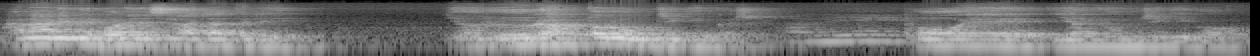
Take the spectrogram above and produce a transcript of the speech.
하나님이 보낸 사자들이 여러 각도로 움직인 것이죠. 보호의 영이 움직이고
